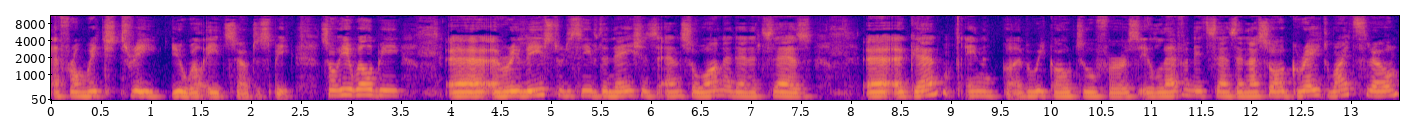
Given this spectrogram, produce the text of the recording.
and from which tree you will eat, so to speak. So he will be uh, release to deceive the nations and so on. And then it says, uh, again, in we go to verse 11, it says, And I saw a great white throne,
